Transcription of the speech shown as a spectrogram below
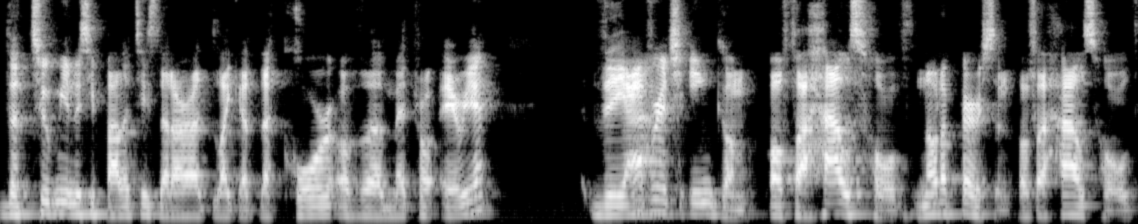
the two municipalities that are at, like at the core of the metro area, the average income of a household, not a person, of a household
